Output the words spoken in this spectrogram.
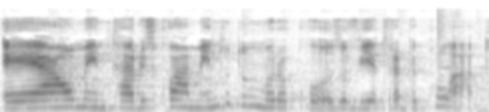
é aumentar o escoamento do mucoso via trabeculado.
